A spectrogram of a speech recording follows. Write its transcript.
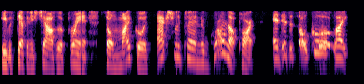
He was Stephanie's childhood friend. So Michael is actually playing the grown up part. And this is so cool. Like,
